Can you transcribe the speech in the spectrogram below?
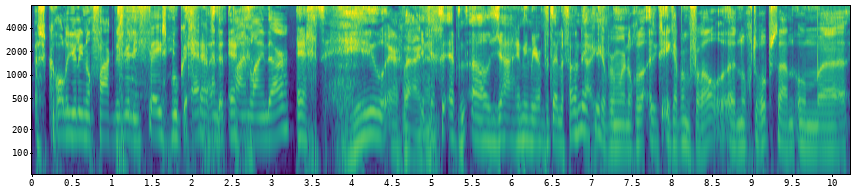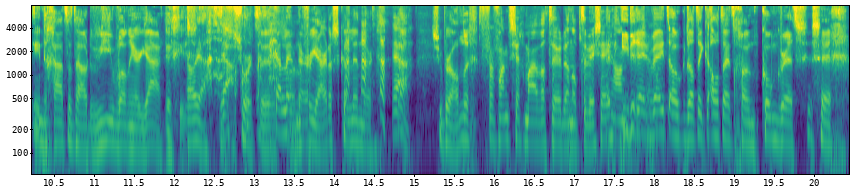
scrollen jullie nog vaak door jullie Facebook-app en de timeline daar? Echt heel erg weinig. Ik heb de app al jaren niet meer op mijn telefoon. Ja, ik, heb hem er nog wel, ik, ik heb hem vooral uh, nog erop staan om in de gaten te houden wie wanneer jarig is. Oh ja, ja. een soort kalender. verjaardagskalender. ja. ja, superhandig. Het vervangt zeg maar wat er dan op de wc hangt. Iedereen weet ook dat ik altijd gewoon congrats zeg.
